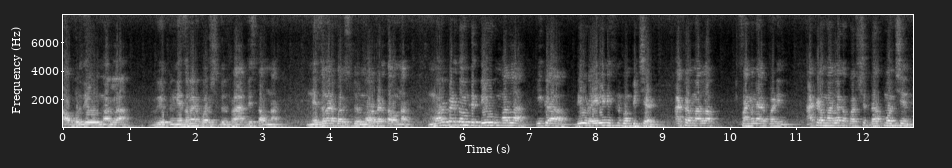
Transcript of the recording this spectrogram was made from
అప్పుడు దేవుడు మరలా వీరికి నిజమైన పరిస్థితులు ప్రార్థిస్తూ ఉన్నారు. నిజమైన పరిస్థితులు మొరపెడతా ఉన్నారు. మొరపెడతా ఉంటే దేవుడు మరలా ఇక్కడ దేవుడు ఐరేనిస్ని పంపించాడు. అక్కడ మరలా సంఘం ఏర్పడింది. అక్కడ మరలా పరిశుద్ధాత్మ వచ్చింది.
